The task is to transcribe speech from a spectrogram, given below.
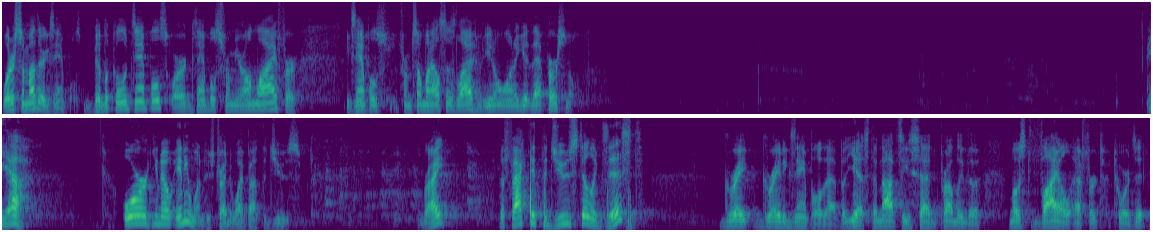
What are some other examples? Biblical examples, or examples from your own life, or examples from someone else's life if you don't want to get that personal. Yeah. Or, you know, anyone who's tried to wipe out the Jews. right? The fact that the Jews still exist, great, great example of that. But yes, the Nazis had probably the most vile effort towards it.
